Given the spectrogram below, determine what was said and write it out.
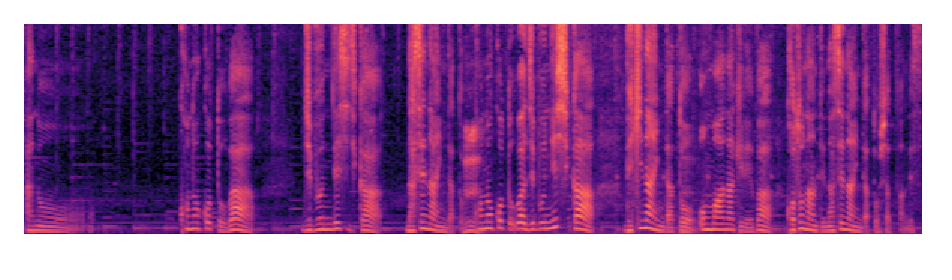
あのこのことは自分でしかなせないんだと、うん。このことは自分にしかできないんだと思わなければことなんてなせないんだとおっしゃったんです。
